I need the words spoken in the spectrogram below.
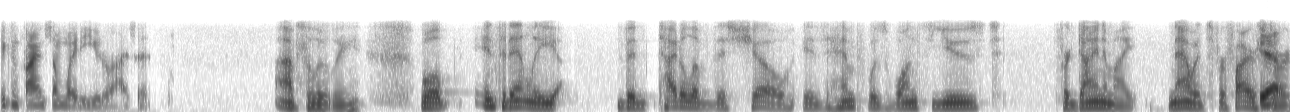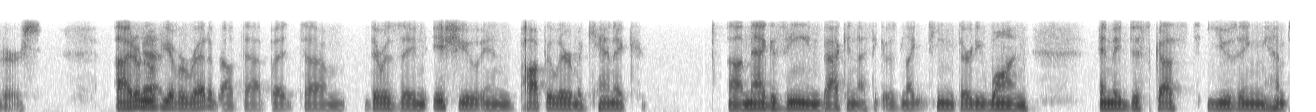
we can find some way to utilize it. Absolutely. Well, incidentally, the title of this show is Hemp was once used for dynamite. Now it's for fire Yeah. starters. I don't know if you ever read about that, but um, there was an issue in Popular Mechanic uh, magazine back in, I think it was 1931, and they discussed using hemp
